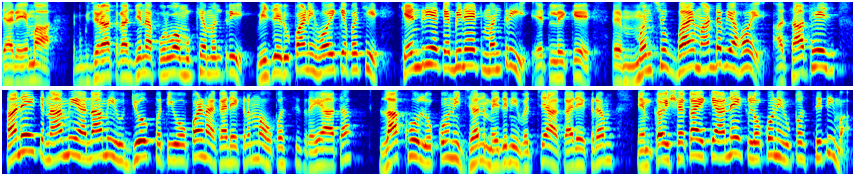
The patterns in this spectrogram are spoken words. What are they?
ત્યારે એમાં ગુજરાત રાજ્યના પૂર્વ મુખ્યમંત્રી વિજય રૂપાણી હોય કે પછી કેન્દ્રીય કેબિનેટ મંત્રી એટલે કે મનસુખભાઈ માંડવિયા હોય, આ સાથે જ અનેક નામી અનામી ઉદ્યોગપતિઓ પણ આ કાર્યક્રમમાં ઉપસ્થિત રહ્યા હતા. લાખો લોકોની જનમેદની વચ્ચે આ કાર્યક્રમ, એમ કહી શકાય કે અનેક લોકોની ઉપસ્થિતિમાં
